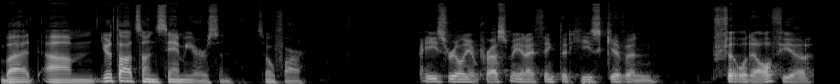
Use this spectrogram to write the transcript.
But um, your thoughts on Sammy Ersson so far? He's really impressed me, and I think that he's given Philadelphia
